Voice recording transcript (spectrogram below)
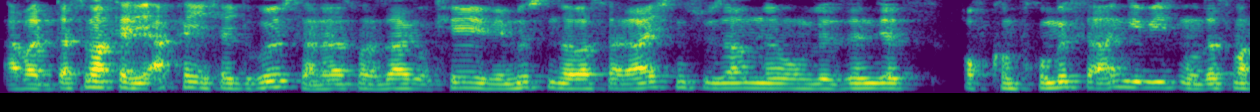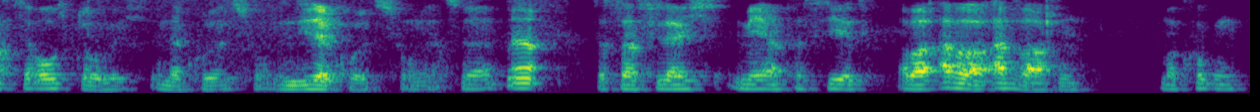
Aber das macht ja die Abhängigkeit größer, ne? dass man sagt, okay, wir müssen da was erreichen zusammen ne? und wir sind jetzt auf Kompromisse angewiesen und das macht es ja aus, glaube ich, in der Koalition, in dieser Koalition jetzt. Ne? Ja. dass da vielleicht mehr passiert. Aber, aber abwarten. Mal gucken.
